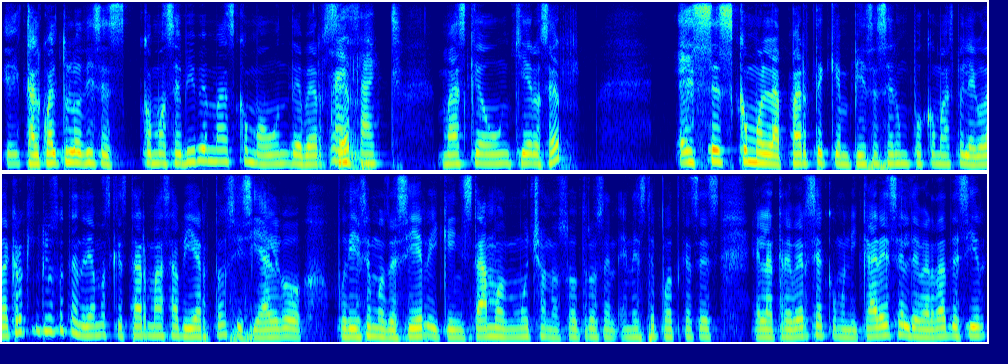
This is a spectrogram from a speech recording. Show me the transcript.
eh, tal cual tú lo dices, como se vive más como un deber ser, Exacto. más que un quiero ser. Esa es como la parte que empieza a ser un poco más peliaguda. Creo que incluso tendríamos que estar más abiertos y si algo pudiésemos decir y que instamos mucho nosotros en, en este podcast es el atreverse a comunicar, es el de verdad decir,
